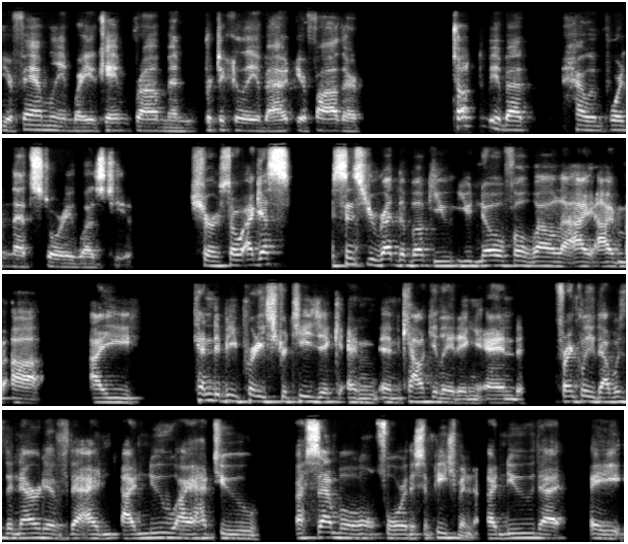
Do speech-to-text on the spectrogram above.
your family and where you came from, and particularly about your father. Talk to me about how important that story was to you. Sure. So I guess since you read the book, you you know full well that I I'm uh, I tend to be pretty strategic and and calculating, and frankly, that was the narrative that I I knew I had to assemble for this impeachment. I knew that a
